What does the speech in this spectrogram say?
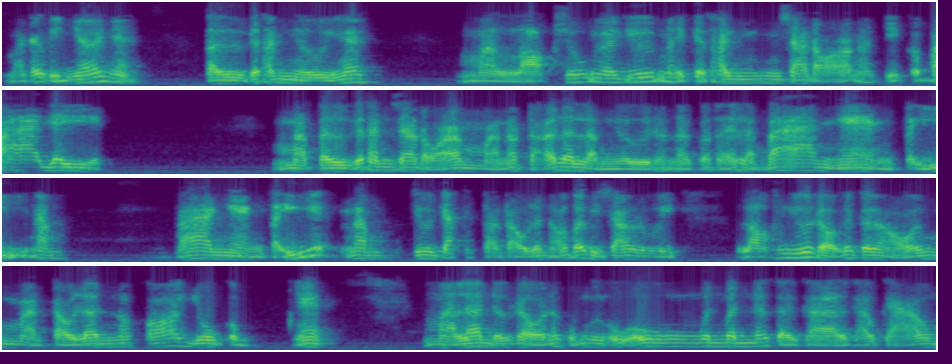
Mà các vị nhớ nha từ cái thân người ha mà lọt xuống ở dưới mấy cái thân sa đỏ nó chỉ có 3 giây à mà từ cái thân sa đọa mà nó trở lên làm người đó là có thể là ba ngàn tỷ năm. Ba ngàn tỷ năm. Chưa chắc trò trồi lên nổi bởi vì sao? Vì lọt xuống dưới rồi cái cơ hội mà trồi lên nó có vô cùng, nha. Mà lên được rồi nó cũng u u, minh minh, nó cờ khờ, khạo khạo,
